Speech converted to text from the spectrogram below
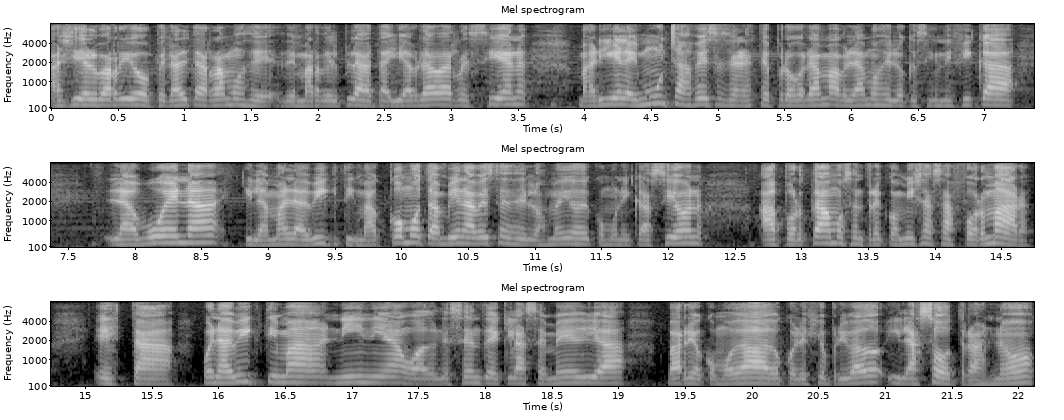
allí del barrio Peralta Ramos de, Mar del Plata. Y hablaba recién Mariela, y muchas veces en este programa hablamos de lo que significa la buena y la mala víctima, cómo también a veces de los medios de comunicación aportamos, entre comillas, a formar esta buena víctima, niña o adolescente de clase media, barrio acomodado, colegio privado, y las otras, ¿no?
